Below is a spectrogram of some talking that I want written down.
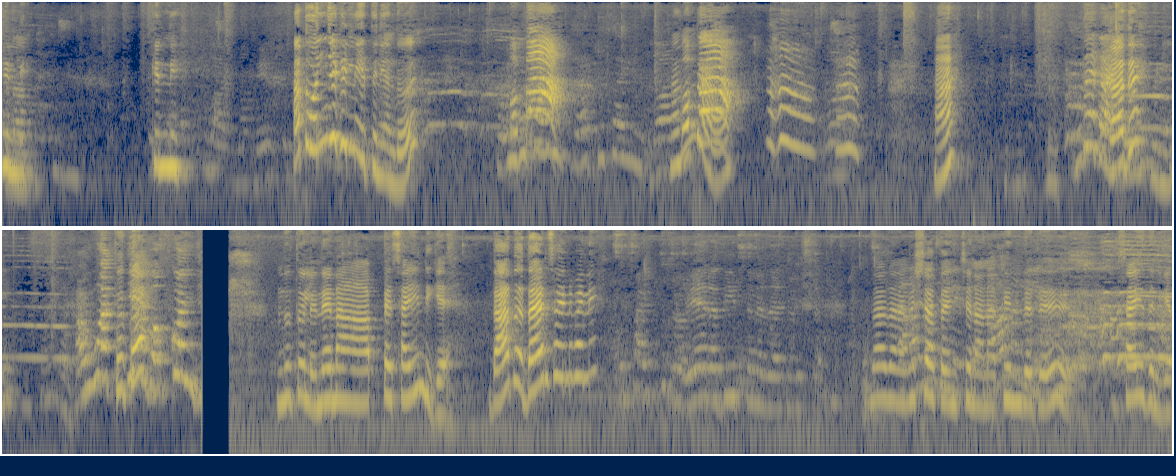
ಕಿನ್ನಿ. ಕಿನ್ನಿ. ಅದು ಕಿನ್ನಿ ಅಂದು? ಅದೇ? ತುಲೆ ನೇನ ಅಪ್ಪೆ ಸೈನಿಗೆ. ದಾದ ದಾರಿ ಸೈನ್ ಬನ್ನಿ. ದಾದನ ವಿಷ ತೆಂಚು ನಾನು ತಿಂದದು ಸೈದನಿಗೆ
